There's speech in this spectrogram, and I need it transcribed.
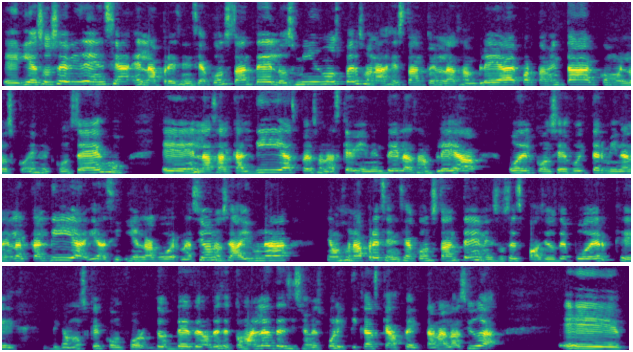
eh, y eso se evidencia en la presencia constante de los mismos personajes, tanto en la asamblea departamental como en, los, en el consejo, eh, en las alcaldías, personas que vienen de la asamblea o del consejo y terminan en la alcaldía y así, y en la gobernación. O sea, hay una, digamos, una presencia constante en esos espacios de poder que, digamos que desde donde se toman las decisiones políticas que afectan a la ciudad. Eh,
